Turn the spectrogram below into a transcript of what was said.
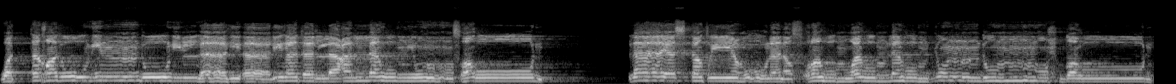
واتخذوا من دون الله آلهة لعلهم ينصرون. لا يستطيعون نصرهم وهم لهم جند محضرون.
